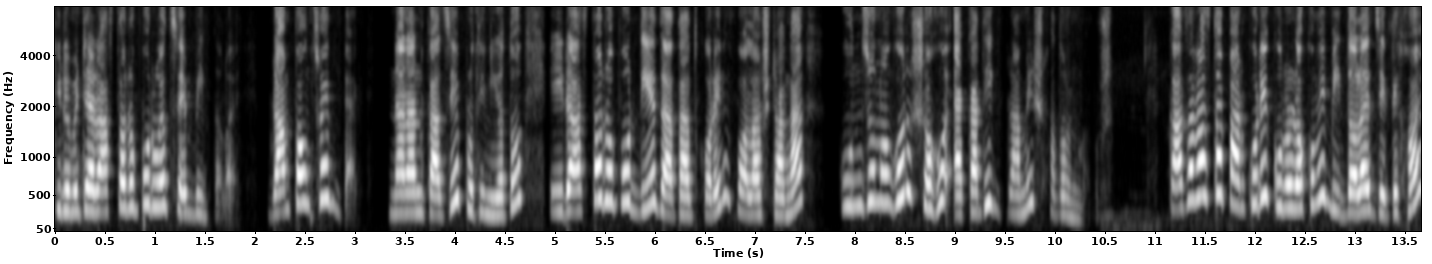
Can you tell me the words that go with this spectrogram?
কিলোমিটার রাস্তার উপর রয়েছে বিদ্যালয়, গ্রাম পঞ্চায়েত ব্যাংক। নানান কাজে প্রতিনিয়ত এই রাস্তার ওপর দিয়ে যাতায়াত করেন পলাশডাঙ্গা, কুঞ্জনগর সহ একাধিক গ্রামের সাধারণ মানুষ। কাঁচা রাস্তা পার করে কোনো রকমে বিদ্যালয়ে যেতে হয়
